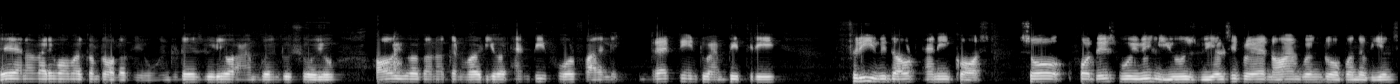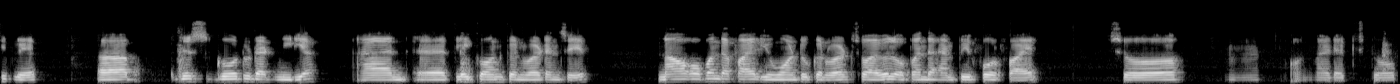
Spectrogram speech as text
Hey and a very warm welcome to all of you. In today's video I am going to show you how you are gonna convert your MP4 file directly into MP3 free without any cost. So for this we will use VLC player. Now I'm going to open the VLC player. Uh, just go to that media and uh, click on convert and save. Now open the file you want to convert. So I will open the MP4 file. So mm, on my desktop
